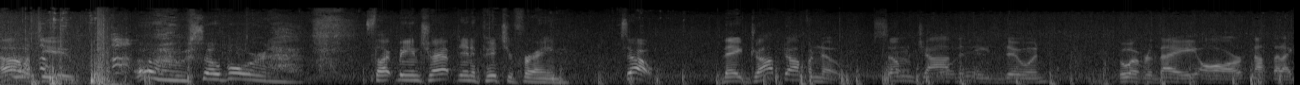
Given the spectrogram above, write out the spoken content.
Oh, dude. you. Oh, I'm so bored. It's like being trapped in a picture frame. So, they dropped off a note. Some job that needs doing. Whoever they are. Not that I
